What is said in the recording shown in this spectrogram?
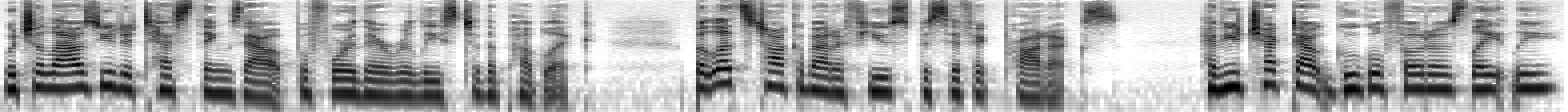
which allows you to test things out before they're released to the public. But let's talk about a few specific products. Have you checked out Google Photos lately?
